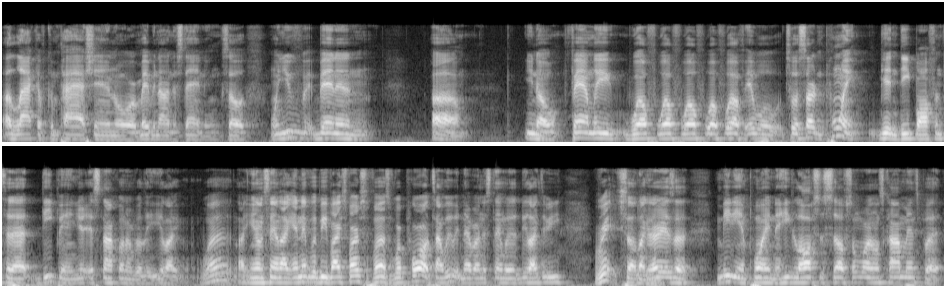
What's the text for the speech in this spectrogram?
a lack of compassion or maybe not understanding. So when you've been in, um, you know, family wealth, wealth, wealth, wealth, wealth, it will to a certain point getting deep off into that deep end. You're, it's not going to really. You're like, what? Like you know what I'm saying? Like, and it would be vice versa for us. We're poor all the time. We would never understand what it'd be like to be rich. So like, there is a median point, and he lost himself somewhere in those comments. But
